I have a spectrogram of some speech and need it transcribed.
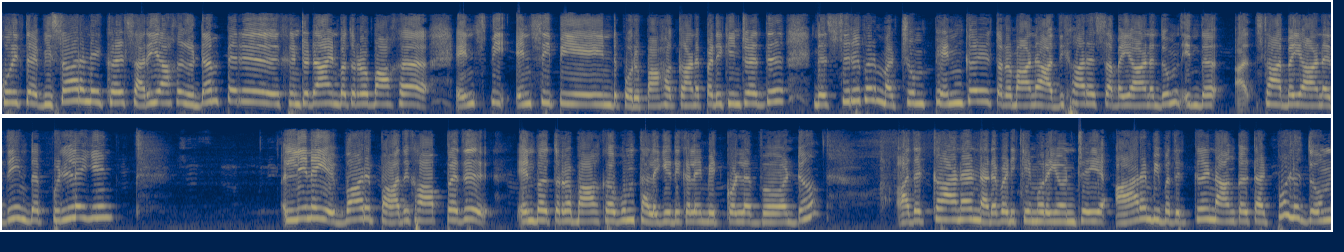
குறித்த விசாரணைகள் சரியாக இடம்பெறுகின்றன என்பது தொடர்பாக என்ஸ்பி என்சிபிஏ பொறுப்பாக காணப்படுகின்றது. இந்த சிறுவர் மற்றும் பெண்கள் தொடர்பான அதிகார சபையானதும் இந்த சபையானது இந்த பிள்ளையின் லினை எவ்வாறு பாதுகாப்பது என்பது தொடர்பாகவும் தலையீடுகளை மேற்கொள்ள வேண்டும். அதற்கான நடவடிக்கை முறையொன்றை ஆரம்பிப்பதற்கு நாங்கள் தற்பொழுதும்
